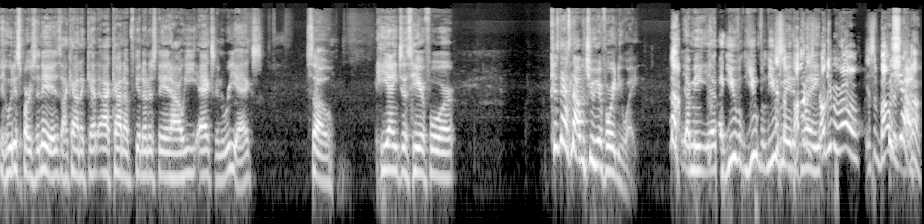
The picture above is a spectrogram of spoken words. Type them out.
who this person is. I kind of get, I kind of can understand how he acts and reacts. So he ain't just here for, because that's not what you're here for anyway. No. I mean, like you, you've, you've It's made a it bonus. plain. Don't get me wrong. It's a For bonus. sure. no.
